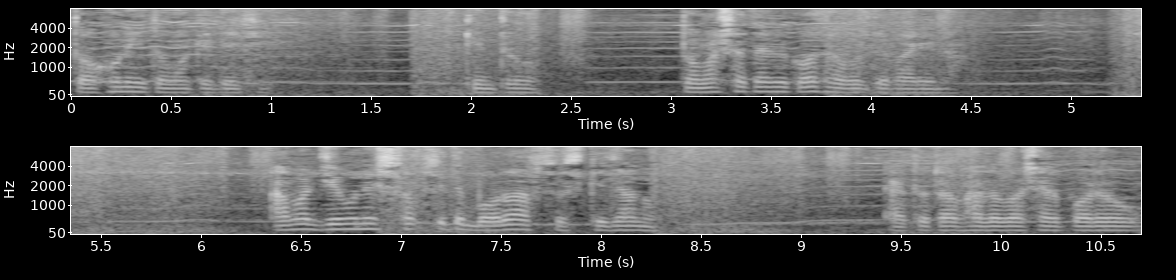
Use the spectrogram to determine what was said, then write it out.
তখনই তোমাকে দেখি। কিন্তু তোমার সাথে আমি কথা বলতে পারি না। আমার জীবনের সবচেয়ে বড় আফসোস কি জানো? এতটা ভালোবাসার পরেও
